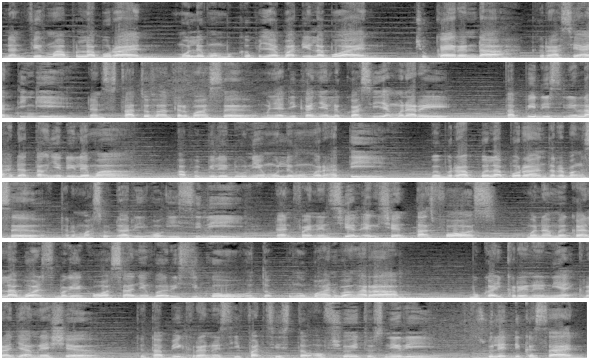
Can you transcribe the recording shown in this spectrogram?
dan firma pelaburan mula membuka pejabat di Labuan. Cukai rendah, kerahsiaan tinggi dan status antarabangsa menjadikannya lokasi yang menarik. Tapi di sinilah datangnya dilema apabila dunia mula memerhati beberapa laporan antarabangsa termasuk dari OECD dan Financial Action Task Force menamakan Labuan sebagai kawasan yang berisiko untuk pengubahan wang haram bukan kerana niat kerajaan Malaysia tetapi kerana sifat sistem offshore itu sendiri sulit dikesan,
